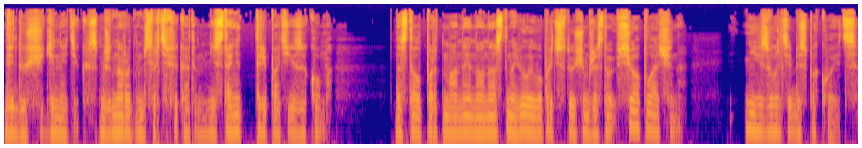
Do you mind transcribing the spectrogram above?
Ведущий генетик с международным сертификатом не станет трепать языком. Достал портмоне, но она остановила его протестующим жестом. «Все оплачено. Не извольте беспокоиться».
